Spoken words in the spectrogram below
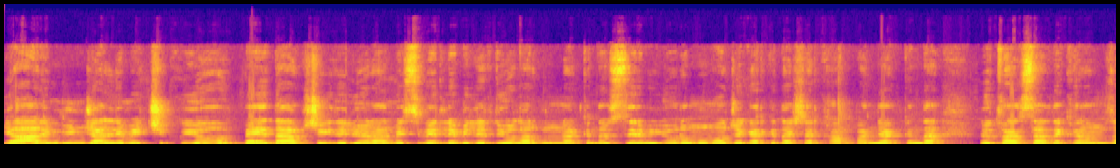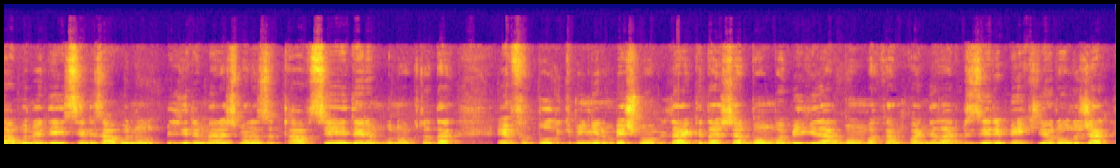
Yarın güncelleme çıkıyor. Bedava bir şekilde Lionel Messi verilebilir diyorlar. Bunun hakkında sizlere bir yorumum olacak arkadaşlar kampanya hakkında. Lütfen sizler de kanalımıza abone değilseniz abone olup bildirimler açmanızı tavsiye ederim bu noktada. E-futbol 2025 mobilde arkadaşlar bomba bilgiler, bomba kampanyalar bizleri bekliyor olacak.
